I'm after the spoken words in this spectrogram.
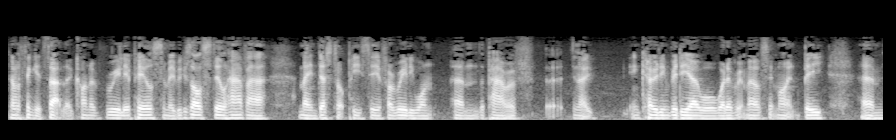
and I think it's that that kind of really appeals to me because I'll still have a main desktop PC if I really want um, the power of, uh, you know, encoding video or whatever else it might be. Um,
